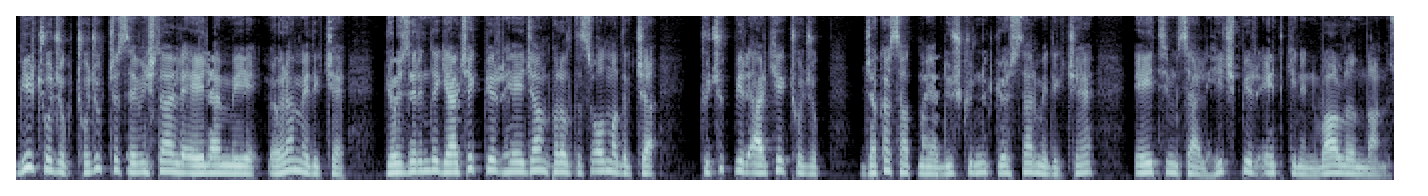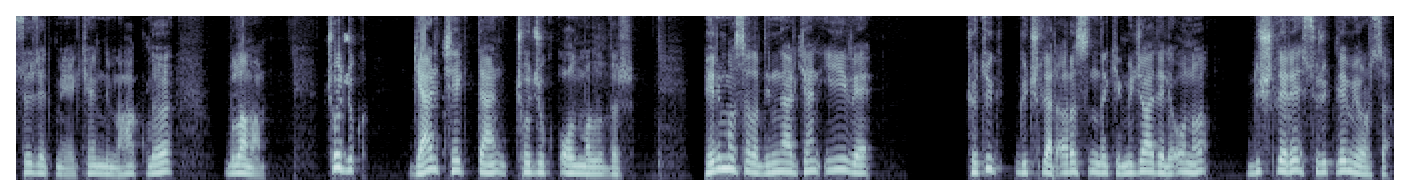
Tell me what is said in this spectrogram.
Bir çocuk çocukça sevinçlerle eğlenmeyi öğrenmedikçe, gözlerinde gerçek bir heyecan parıltısı olmadıkça, küçük bir erkek çocuk caka satmaya düşkünlük göstermedikçe, eğitimsel hiçbir etkinin varlığından söz etmeye kendimi haklı bulamam. Çocuk gerçekten çocuk olmalıdır. Peri masalı dinlerken iyi ve kötü güçler arasındaki mücadele onu düşlere sürüklemiyorsa,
